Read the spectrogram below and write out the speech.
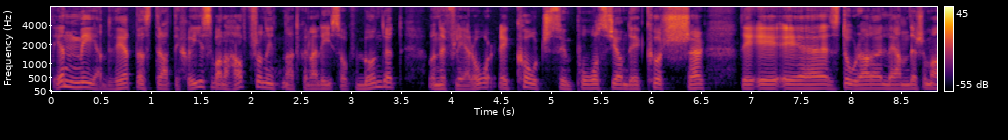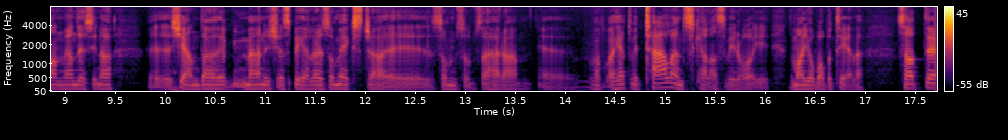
det är en medveten strategi som man har haft från Internationella ishockeyförbundet under flera år. Det är coachsymposium, det är kurser, det är, är stora länder som använder sina eh, kända managers, spelare som extra, eh, som, som så här, vad, heter vi, talents kallas vi då när man jobbar på TV. Så att eh,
